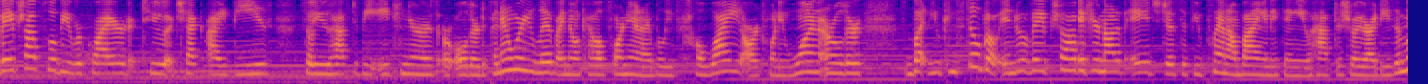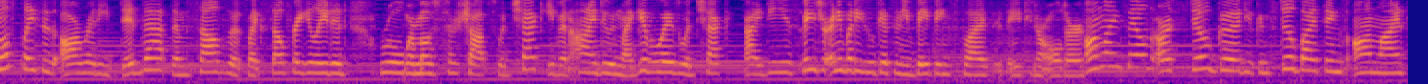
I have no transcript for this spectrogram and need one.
Vape shops will be required to check IDs, so you have to be 18 years or older, depending on where you live. I know California and I believe Hawaii are 21 or older, but you can still go into a vape shop. If you're not of age, just if you plan on buying anything, you have to show your IDs. And most places already did that themselves. It's like self-regulated rule where most shops would check. Even I, doing my giveaways, would check IDs, making sure anybody who gets any vaping supplies is 18 or older. Online sales are still good. You can still buy things online.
